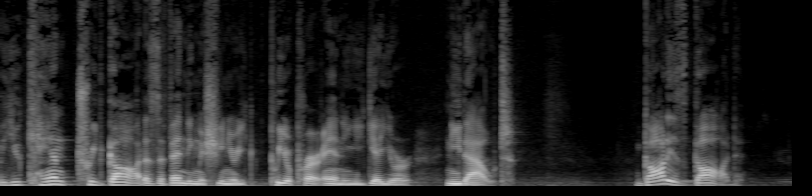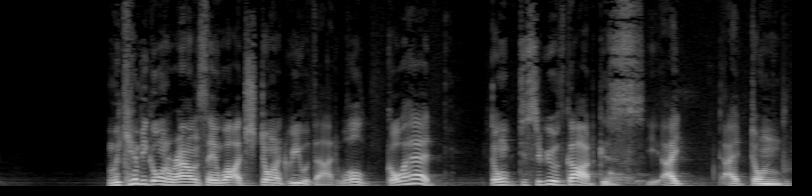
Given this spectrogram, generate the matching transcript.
But you can't treat God as a vending machine where you put your prayer in and you get your need out. God is God. And we can't be going around saying, well, I just don't agree with that. Well, go ahead. Don't disagree with God because I, I don't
